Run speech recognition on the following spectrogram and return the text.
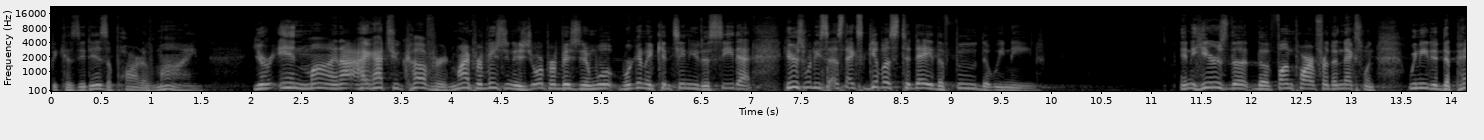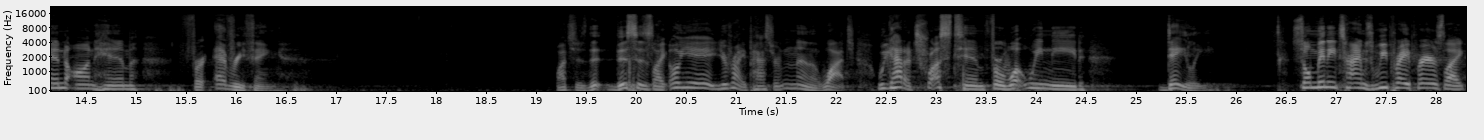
because it is a part of mine. You're in mine. I, I got you covered. My provision is your provision, and we we are going to continue to see that. Here's what he says next Give us today the food that we need. And here's the, the fun part for the next one we need to depend on him for everything. Watch this. This is like, oh, yeah, you're right, Pastor. No, no, watch. We got to trust him for what we need daily. So many times we pray prayers like,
